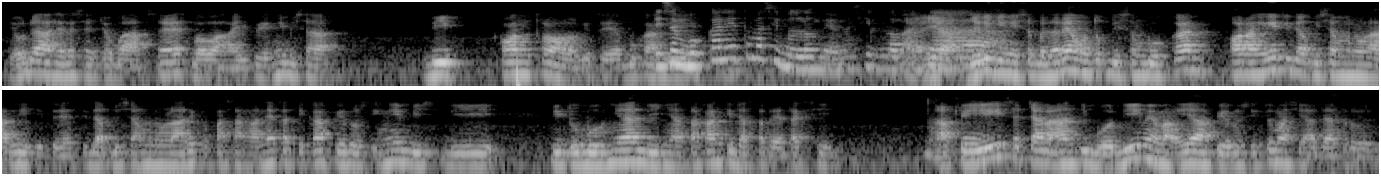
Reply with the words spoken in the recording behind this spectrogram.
ya udah akhirnya saya coba akses bahwa HIV ini bisa dikontrol gitu ya bukan di- Disembuhkan itu masih belum ya masih belum Nah, ada. iya. jadi gini sebenarnya untuk disembuhkan orang ini tidak bisa menulari gitu ya tidak bisa menulari ke pasangannya ketika virus ini di di tubuhnya dinyatakan tidak terdeteksi Oke. tapi secara antibodi memang ya virus itu masih ada terus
